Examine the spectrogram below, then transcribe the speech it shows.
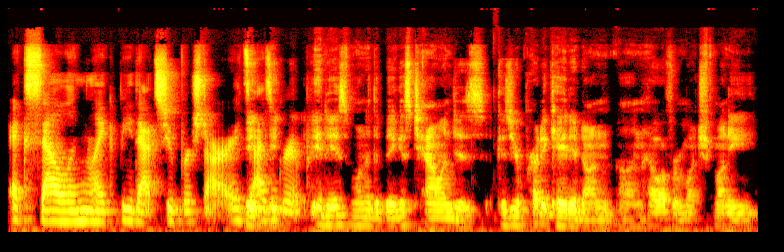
excel and like be that superstar. It's It- as a it- group. it is one of the biggest challenges because you're predicated on on however much money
